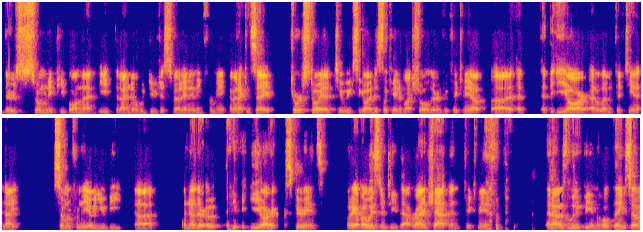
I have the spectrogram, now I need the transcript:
there's so many people on that beat that I know would do just about anything for me. I mean, I can say George Stoia two weeks ago, I dislocated my shoulder, and who picked me up uh, at at the ER at eleven fifteen at night? Someone from the OU beat. Uh, another o- ER experience. When I got my wisdom teeth out, Ryan Chapman picked me up and I was loopy and the whole thing. So I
